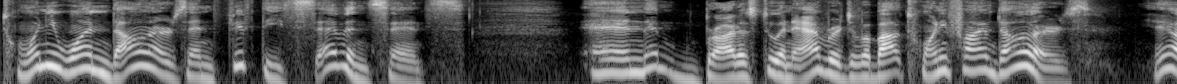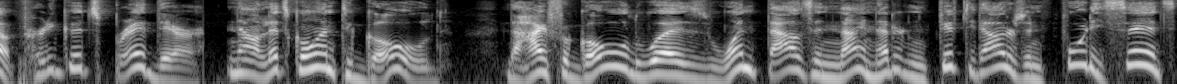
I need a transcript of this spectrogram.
$21.57 and that brought us to an average of about $25 yeah pretty good spread there. Now let's go on to gold. The high for gold was $1,950.40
